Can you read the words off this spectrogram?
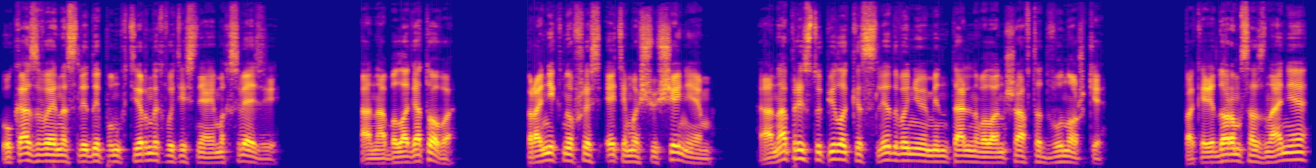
указывая на следы пунктирных вытесняемых связей. Она была готова. Проникнувшись этим ощущением, она приступила к исследованию ментального ландшафта двуножки. По коридорам сознания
